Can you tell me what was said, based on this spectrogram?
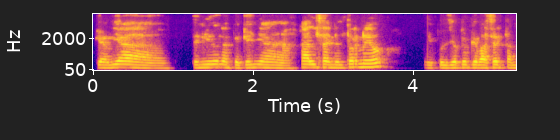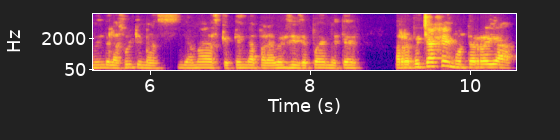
que había tenido una pequeña alza en el torneo, y pues yo creo que va a ser también de las últimas llamadas que tenga para ver si se puede meter a repechaje y Monterrey a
